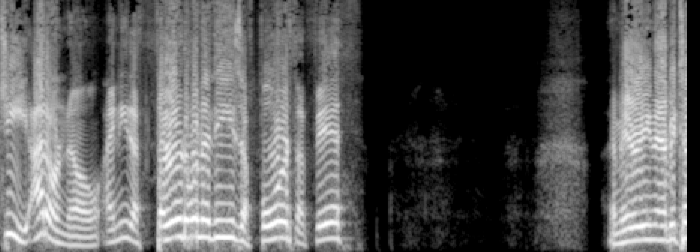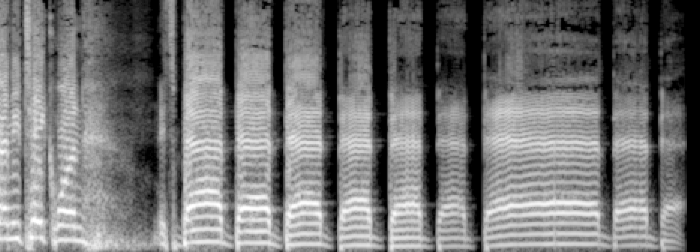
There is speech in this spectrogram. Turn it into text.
Gee, I don't know. I need a third one of these, a fourth, a fifth. I'm hearing every time you take one, it's bad, bad, bad, bad, bad, bad, bad, bad, bad.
